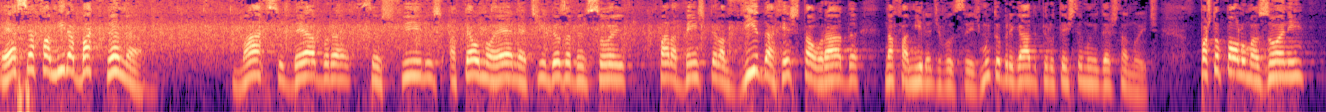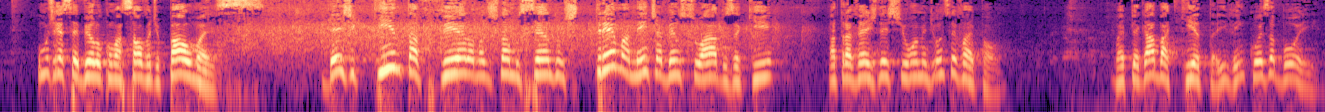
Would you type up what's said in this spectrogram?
Essa é a família bacana. Márcio, Débora, seus filhos, até o Noé, netinho, Deus abençoe. Parabéns pela vida restaurada na família de vocês. Muito obrigado pelo testemunho desta noite. Pastor Paulo Mazzoni, vamos recebê-lo com uma salva de palmas. Desde quinta-feira nós estamos sendo extremamente abençoados aqui através deste homem. De onde você vai, Paulo? Vai pegar a baqueta e vem coisa boa aí.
